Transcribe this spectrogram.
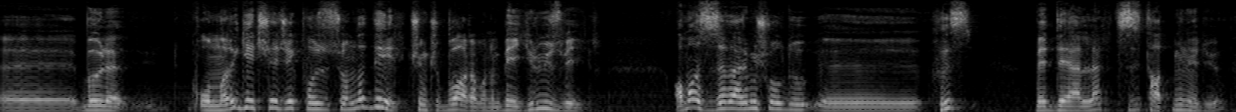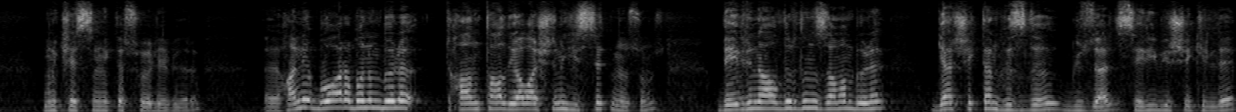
e, böyle onları geçecek pozisyonda değil. Çünkü bu arabanın beygiri 100 beygir. Ama size vermiş olduğu e, hız ve değerler sizi tatmin ediyor. Bunu kesinlikle söyleyebilirim. E, hani bu arabanın böyle hantal yavaşlığını hissetmiyorsunuz. Devrini aldırdığınız zaman böyle gerçekten hızlı, güzel, seri bir şekilde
